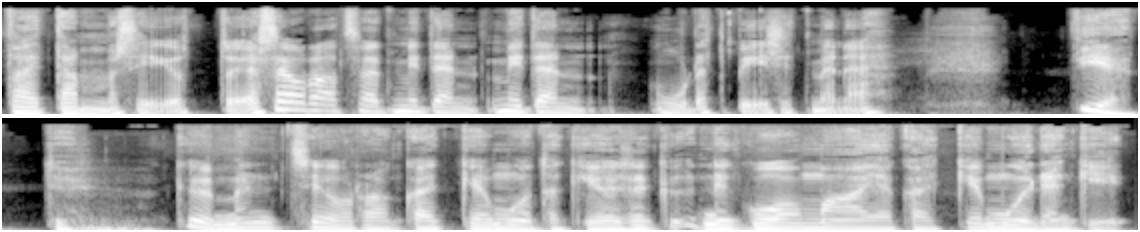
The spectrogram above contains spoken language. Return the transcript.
tai tämmöisiä juttuja? Seuraat sä, että miten, miten uudet biisit menee? Tietty. Kyllä mä nyt seuraan kaikkea muutakin, se niin kuin omaa ja kaikkea muidenkin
